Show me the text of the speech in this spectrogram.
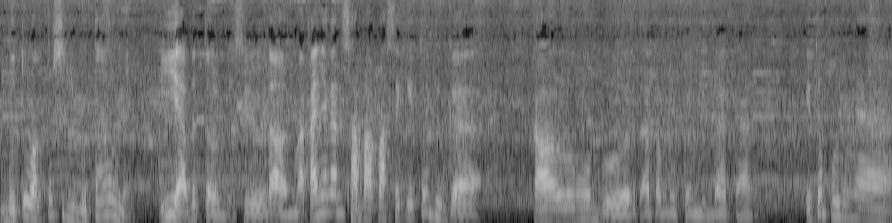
butuh waktu seribu tahun ya. Iya betul, seribu tahun. Makanya kan sampah plastik itu juga kalau lu ngubur atau mungkin dibakar, itu punya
